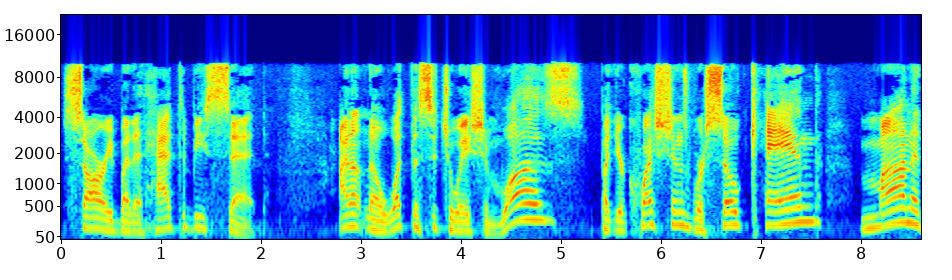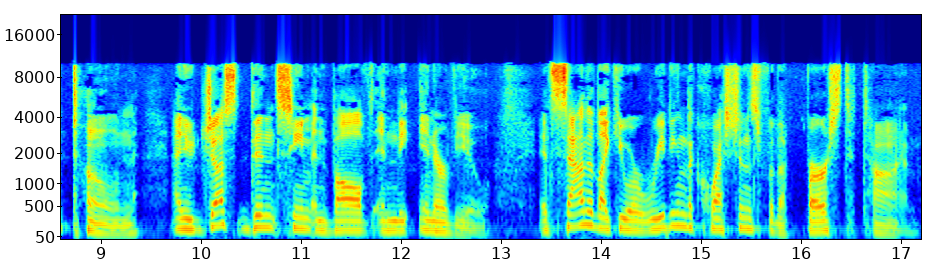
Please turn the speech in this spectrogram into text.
Sorry, but it had to be said. I don't know what the situation was, but your questions were so canned, monotone, and you just didn't seem involved in the interview. It sounded like you were reading the questions for the first time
